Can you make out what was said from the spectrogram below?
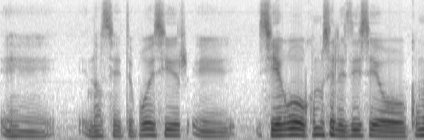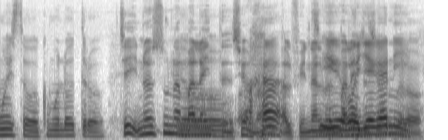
eh, no sé, te puedo decir, eh, ciego, ¿cómo se les dice? O cómo esto, o cómo lo otro. Sí, no es una mala intención, Al final sí, no es mala o intención, llegan y- pero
